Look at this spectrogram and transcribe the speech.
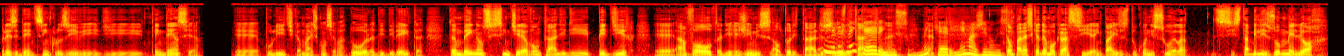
presidentes, inclusive de tendência é, política mais conservadora, de direita, também não se sentirem à vontade de pedir é, a volta de regimes autoritários e, e eles militares. nem querem né? isso, nem é. querem, nem imaginam isso. Então parece que a democracia em países do Cone Sul ela se estabilizou melhor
